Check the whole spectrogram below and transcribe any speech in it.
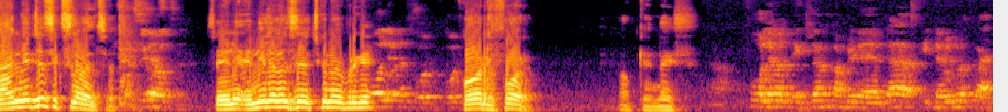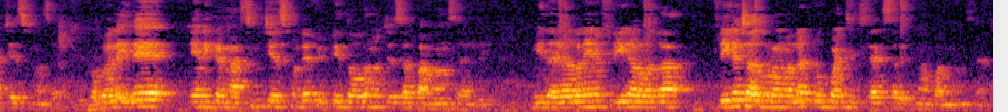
లాంగ్వేజ్ సిక్స్ లెవెల్స్ సో ఎన్ని ఎన్ని లెవెల్స్ నేర్చుకున్నావు ఇప్పటికి? Four four okay nice. Four level exam complete అయ్యాక ఇంటర్వ్యూ కూడా క్రాక్ చేసుకున్నాను సార్. ఒకవేళ ఇదే నేను ఇక్కడ నర్సింగ్ చేసుకుంటే ఫిఫ్టీన్ థౌసండ్ వచ్చేది సార్ పర్ మంత్ సాలరీ మీ దగ్గర నేను ఫ్రీగా వల్ల ఫ్రీగా చదువుకోవడం వల్ల two point six lakhs sir ఇస్తున్నాను పర్ మంత్ సార్.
